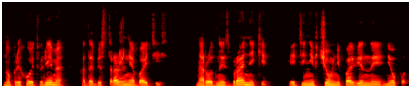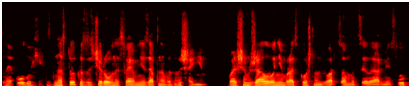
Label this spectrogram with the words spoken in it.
Но приходит время, когда без стражи не обойтись. Народные избранники, эти ни в чем не повинные неопытные олухи, настолько зачарованы своим внезапным возвышением, большим жалованием, роскошным дворцом и целой армией слуг,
